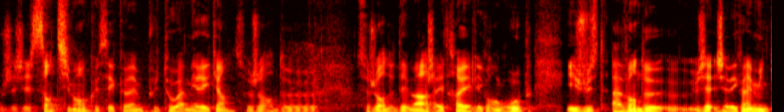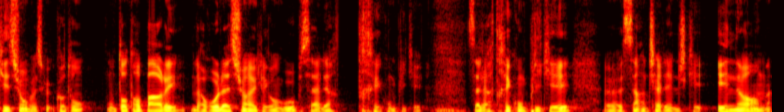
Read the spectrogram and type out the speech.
j'ai le sentiment que c'est quand même plutôt américain, ce genre de, ce genre de démarche, d'aller travailler avec les grands groupes. Et juste avant de. j'a- J'avais quand même une question, parce que quand on, on t'entend parler, la relation avec les grands groupes, ça a l'air très compliqué. Ça a l'air très compliqué, euh, c'est un challenge qui est énorme.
